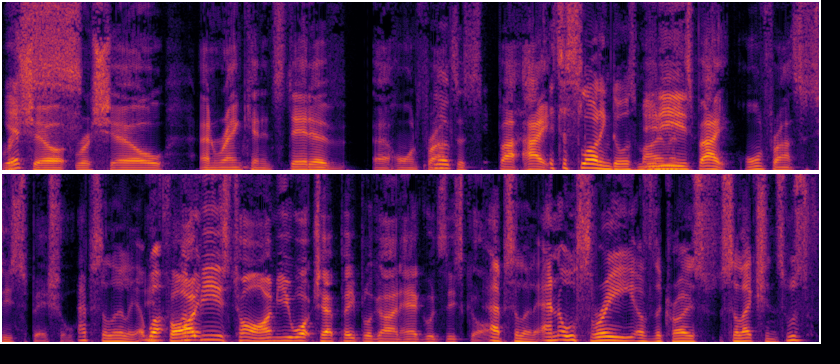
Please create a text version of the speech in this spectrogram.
Yes. Rachele, Rachele, and Rankin instead of uh, Horne-Francis. but hey, It's a sliding doors moment. it is, but hey, Horne-Francis is special. absolutely. In Well, I five mean- years' time, you watch how people are going, how good's this guy? Absolutely, and all three of the Crows selections was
